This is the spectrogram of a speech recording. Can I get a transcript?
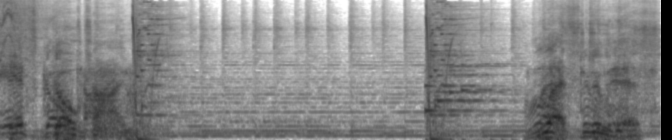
It's go time. Let's do this.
